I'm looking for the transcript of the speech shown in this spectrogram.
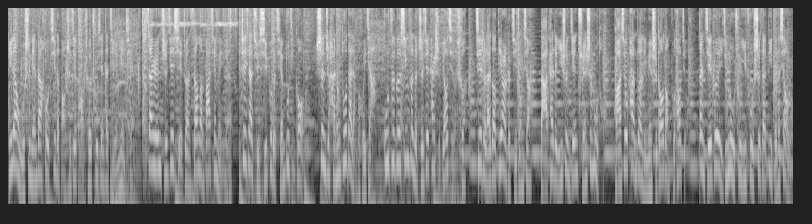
一辆五十年代后期的保时捷跑车出现在几人面前，三人直接血赚三万八千美元。这下娶媳妇的钱不仅够了，甚至还能多带两个回家。乌兹哥兴奋的直接开始飙起了车，接着来到第二个集装箱，打开的一瞬间全是木头。马修判断里面是高档葡萄酒，但杰哥已经露出一副势在必得的笑容。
